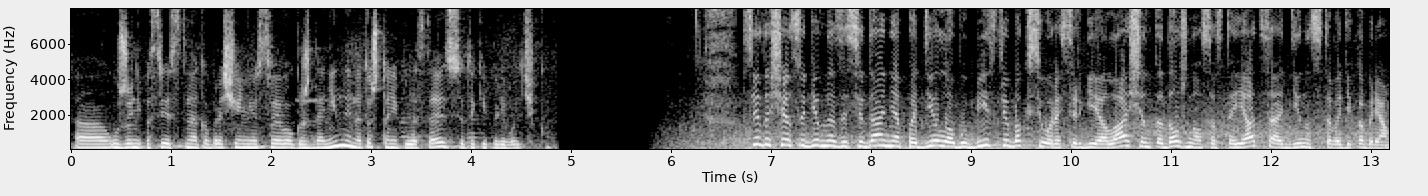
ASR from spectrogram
э, уже непосредственно к обращению своего гражданина и на то, что они предоставят все-таки переводчика. Следующее судебное заседание по делу об убийстве боксера Сергея Лащенко должно состояться 11 декабря.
